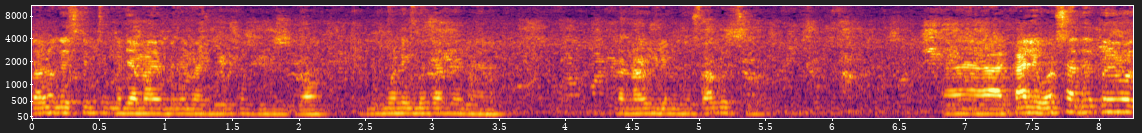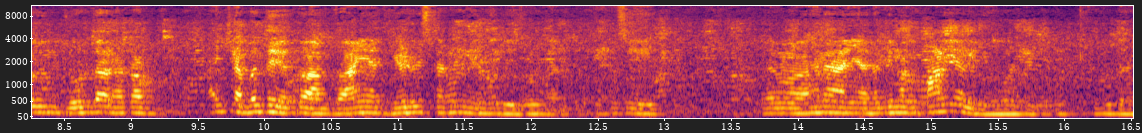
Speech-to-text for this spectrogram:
ચાલો ગઈશ કેમ છે મજામાં મજામાં વેલકમ ટુ ગુડ મોર્નિંગ બધાને આપણા નવી વિડીયોમાં સ્વાગત છે કાલે વરસાદ હતો એવો જોરદાર હતો આટલા બધે હતો આમ તો અહીંયા ઘેડ વિસ્તાર ને બધે જોરદાર હતો પછી એમાં હે અહીંયા નદીમાં પાણી આવી ગયું હતું, જોરદાર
